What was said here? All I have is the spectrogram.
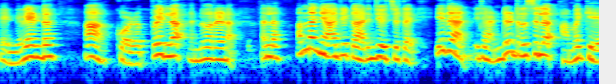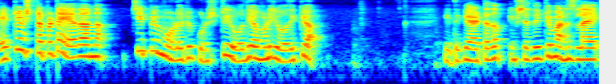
എങ്ങനെയുണ്ട്? ആ കുഴപ്പമില്ല എന്ന് പറയണ. അല്ല അന്നാ ഞാനൊരു കാര്യം ചോദിച്ചിട്ടെ. ഇത് രണ്ട് ഡ്രസ്സിൽ അമ്മയ്ക്ക് ഏറ്റവും ഇഷ്ടപ്പെട്ട ഏതാന്ന്? ചിപ്പി മോളൊരു കുഷ്ടി ചോദ്യം അങ്ങോട്ട് ചോദിക്കുക ഇത് കേട്ടതും ഇഷ്ടത്തേക്ക് മനസ്സിലായി.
